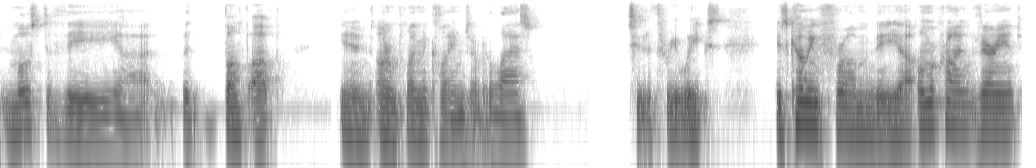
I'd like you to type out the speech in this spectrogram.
most of the uh, the bump up in unemployment claims over the last two to three weeks is coming from the uh, Omicron variant,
